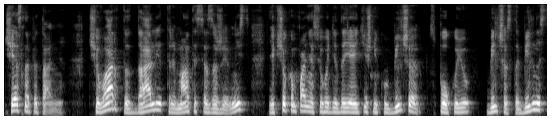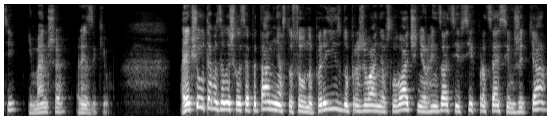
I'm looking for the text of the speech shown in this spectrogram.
чесне питання: чи варто далі триматися за живність, якщо компанія сьогодні дає айтішнику більше спокою, більше стабільності і менше ризиків? А якщо у тебе залишилися питання стосовно переїзду, проживання в Словаччині, організації всіх процесів життя,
